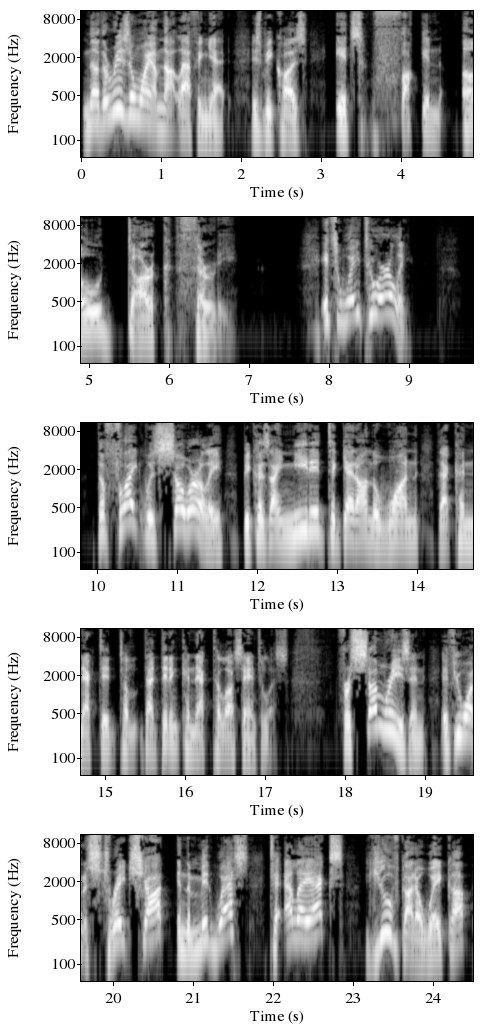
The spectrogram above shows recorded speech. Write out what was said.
Now the reason why I'm not laughing yet is because it's fucking oh dark thirty. It's way too early. The flight was so early because I needed to get on the one that connected to that didn't connect to Los Angeles. For some reason, if you want a straight shot in the Midwest to LAX, you've got to wake up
